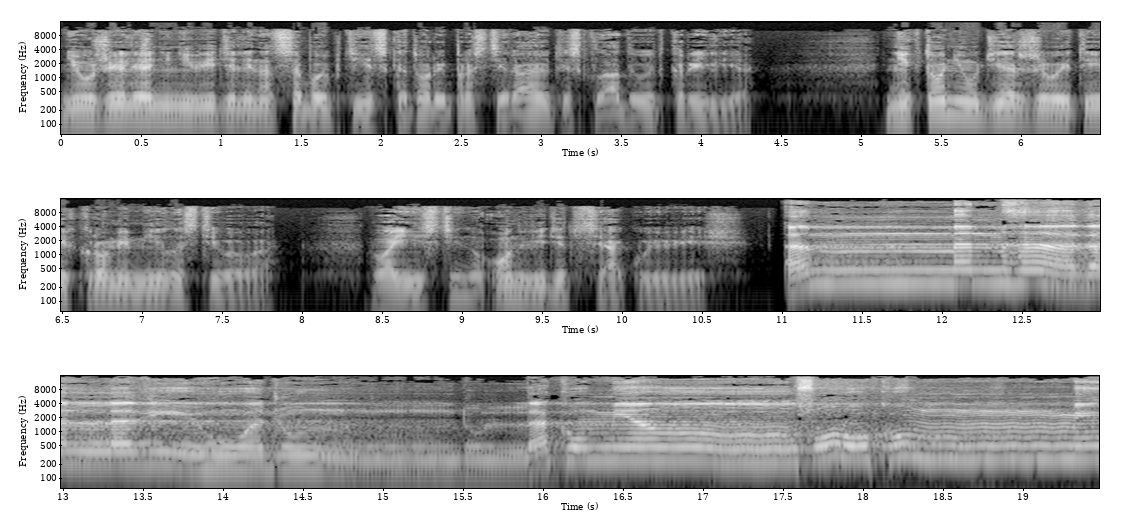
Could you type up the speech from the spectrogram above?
Неужели они не видели над собой птиц, которые простирают и складывают крылья? Никто не удерживает их, кроме милостивого. Воистину, он видит всякую вещь. أمن هذا الذي هو جند لكم ينصركم من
